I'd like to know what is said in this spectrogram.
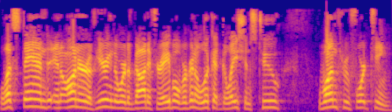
let's stand in honor of hearing the Word of God if you're able. We're going to look at Galatians 2, 1 through 14.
